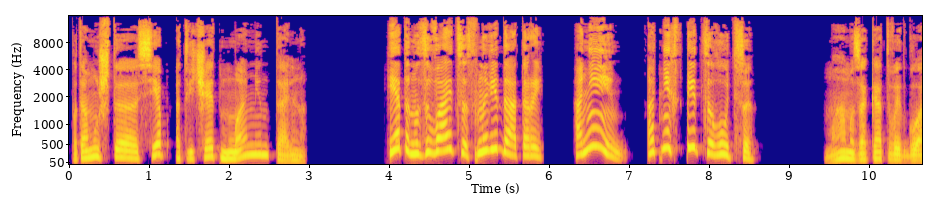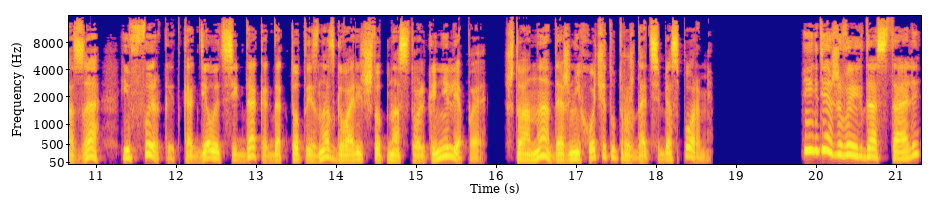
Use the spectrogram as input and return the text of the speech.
потому что Себ отвечает моментально. Это называется сновидаторы. Они... от них спится лучше». Мама закатывает глаза и фыркает, как делает всегда, когда кто-то из нас говорит что-то настолько нелепое, что она даже не хочет утруждать себя спорами. «И где же вы их достали?»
